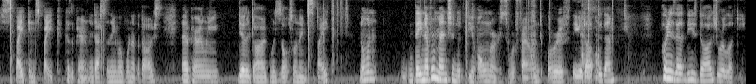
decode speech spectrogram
Spike and Spike, because apparently that's the name of one of the dogs, and apparently the other dog was also named Spike. No one, they never mentioned if the owners were found or if they adopted them. Point is that these dogs were lucky.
